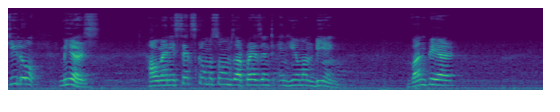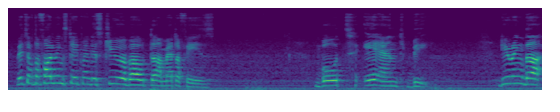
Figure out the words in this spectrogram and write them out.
telomeres. How many sex chromosomes are present in human being? One pair. Which of the following statement is true about the metaphase? Both A and B. During the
